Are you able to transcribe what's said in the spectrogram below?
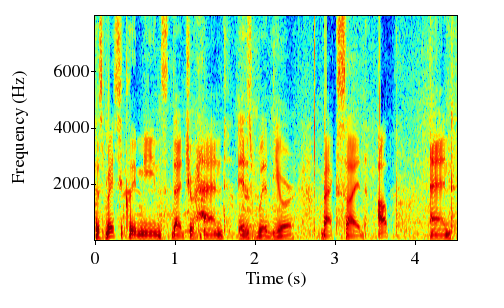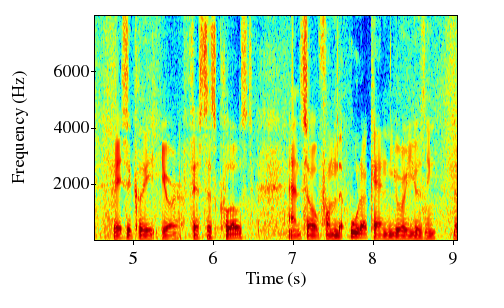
This basically means that your hand is with your backside up and basically your fist is closed and so from the uraken you are using the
